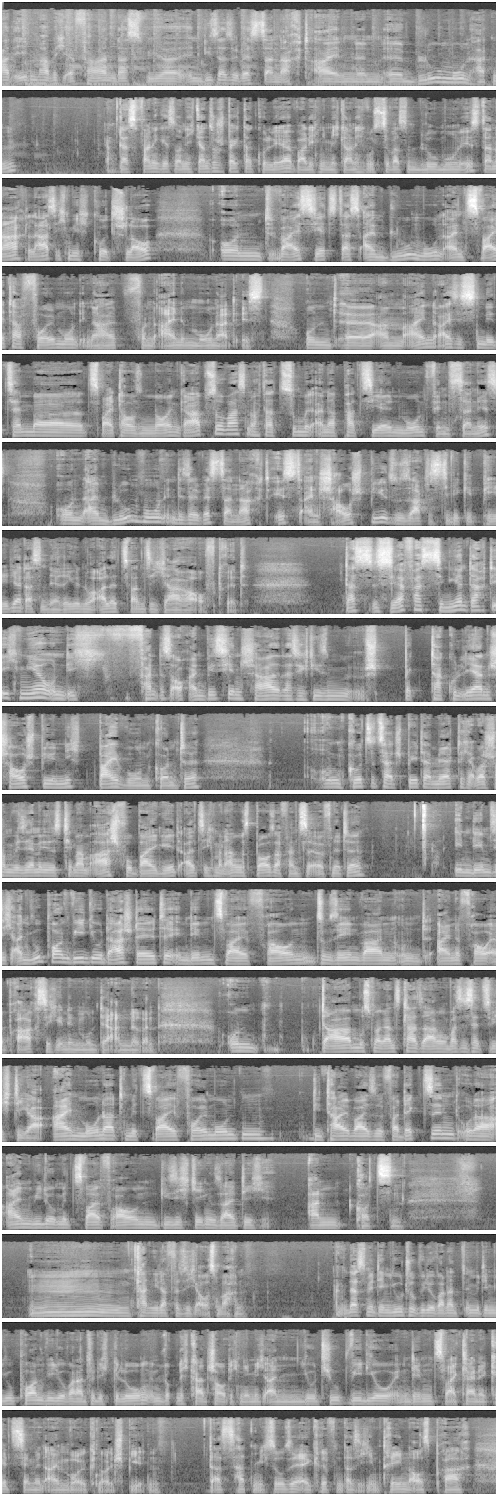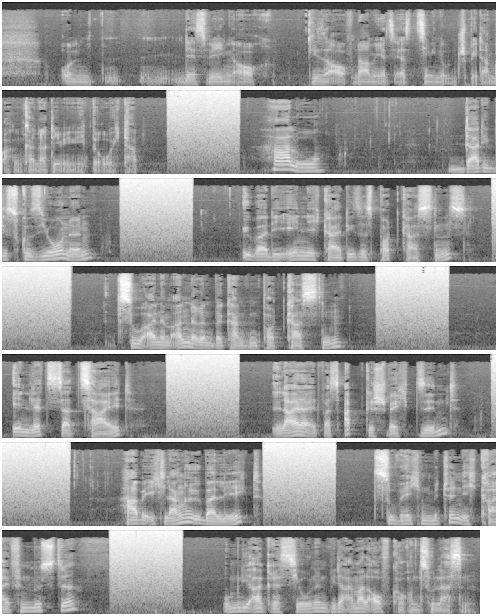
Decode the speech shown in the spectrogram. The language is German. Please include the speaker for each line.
Speaker 1: gerade eben habe ich erfahren, dass wir in dieser Silvesternacht einen äh, Blue Moon hatten. Das fand ich jetzt noch nicht ganz so spektakulär, weil ich nämlich gar nicht wusste, was ein Blue Moon ist. Danach las ich mich kurz schlau und weiß jetzt, dass ein Blue Moon ein zweiter Vollmond innerhalb von einem Monat ist. Und äh, am 31. Dezember 2009 gab es sowas, noch dazu mit einer partiellen Mondfinsternis. Und ein Blue Moon in der Silvesternacht ist ein Schauspiel, so sagt es die Wikipedia, das in der Regel nur alle 20 Jahre auftritt. Das ist sehr faszinierend, dachte ich mir, und ich fand es auch ein bisschen schade, dass ich diesem spektakulären Schauspiel nicht beiwohnen konnte. Und kurze Zeit später merkte ich aber schon, wie sehr mir dieses Thema am Arsch vorbeigeht, als ich mein anderes Browserfenster öffnete, in dem sich ein YouPorn-Video darstellte, in dem zwei Frauen zu sehen waren und eine Frau erbrach sich in den Mund der anderen. Und da muss man ganz klar sagen, was ist jetzt wichtiger? Ein Monat mit zwei Vollmonden die teilweise verdeckt sind oder ein Video mit zwei Frauen, die sich gegenseitig ankotzen. Mm, kann jeder für sich ausmachen. Das mit dem YouTube-Video war mit dem YouPorn-Video war natürlich gelogen. In Wirklichkeit schaute ich nämlich ein YouTube-Video, in dem zwei kleine Kätzchen mit einem Wollknäuel spielten. Das hat mich so sehr ergriffen, dass ich in Tränen ausbrach und deswegen auch diese Aufnahme jetzt erst zehn Minuten später machen kann, nachdem ich mich beruhigt habe. Hallo. Da die Diskussionen über die Ähnlichkeit dieses Podcastens zu einem anderen bekannten Podcasten in letzter Zeit leider etwas abgeschwächt sind, habe ich lange überlegt, zu welchen Mitteln ich greifen müsste, um die Aggressionen wieder einmal aufkochen zu lassen.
